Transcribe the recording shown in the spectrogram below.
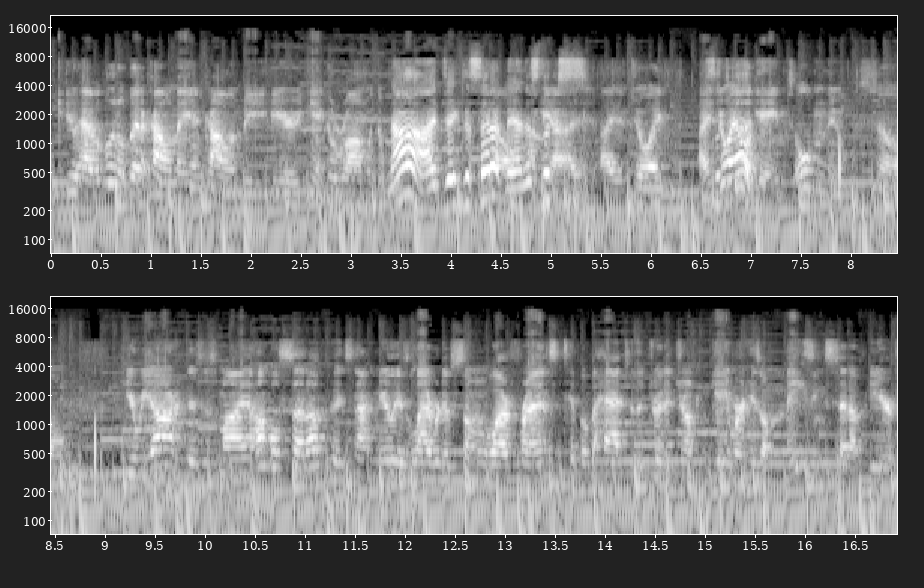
You do have a little bit of column A and column B here. You can't go wrong with the Nah, I dig the setup, no, man. This I mean, looks. I, I enjoy. I enjoy all games, old and new. We are. This is my humble setup. It's not nearly as elaborate as some of our friends. Tip of the hat to the dreaded drunken gamer and his amazing setup here.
